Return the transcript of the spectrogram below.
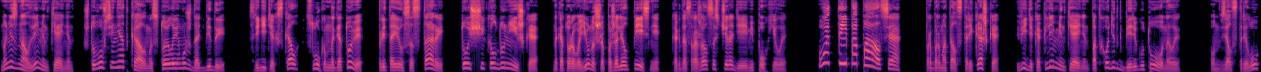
Но не знал Леменкайнин, что вовсе не от Калмы стоило ему ждать беды. Среди тех скал с луком наготове притаился старый, тощий колдунишка, на которого юноша пожалел песни, когда сражался с чародеями Похилы. «Вот ты и попался!» — пробормотал старикашка, видя, как Лемминкианин подходит к берегу Туонелы. Он взял стрелу,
